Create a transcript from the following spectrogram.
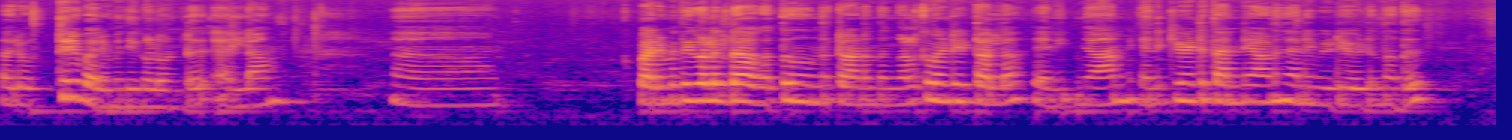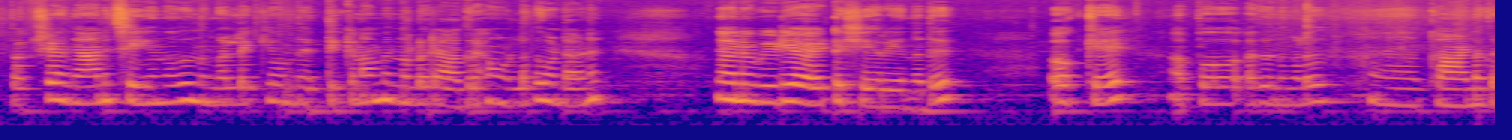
അതിൽ ഒത്തിരി പരിമിതികളുണ്ട്. എല്ലാം പരിമിതികളുടെ അകത്ത് നിന്നിട്ടാണ് നിങ്ങൾക്ക് വേണ്ടിയിട്ടല്ല എനി ഞാൻ എനിക്ക് വേണ്ടി തന്നെയാണ് ഞാൻ വീഡിയോ ഇടുന്നത്. പക്ഷേ ഞാൻ ചെയ്യുന്നത് നിങ്ങളിലേക്ക് ഒന്ന് എത്തിക്കണം എന്നുള്ളൊരു ആഗ്രഹം ഉള്ളത് കൊണ്ടാണ് ഞാൻ വീഡിയോ ആയിട്ട് ഷെയർ ചെയ്യുന്നത്. ഓക്കെ അപ്പോൾ അത് നിങ്ങൾ കാണുക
